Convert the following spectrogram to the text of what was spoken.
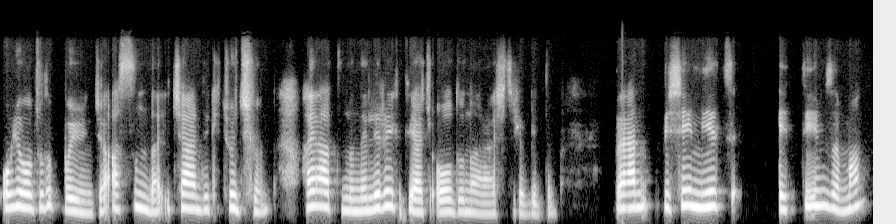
o yolculuk boyunca aslında içerideki çocuğun hayatında nelere ihtiyaç olduğunu araştırabildim. Ben bir şey niyet ettiğim zaman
